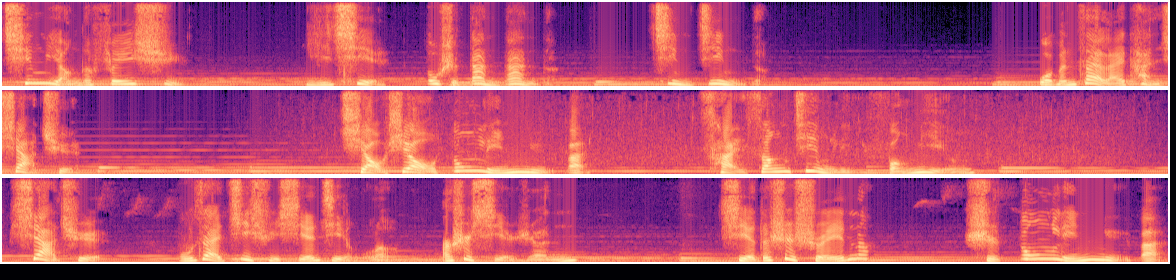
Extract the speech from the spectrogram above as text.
轻扬的飞絮，一切都是淡淡的、静静的。我们再来看下阙：巧笑东邻女伴，采桑径里逢迎。下阙不再继续写景了，而是写人，写的是谁呢？是东邻女伴，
